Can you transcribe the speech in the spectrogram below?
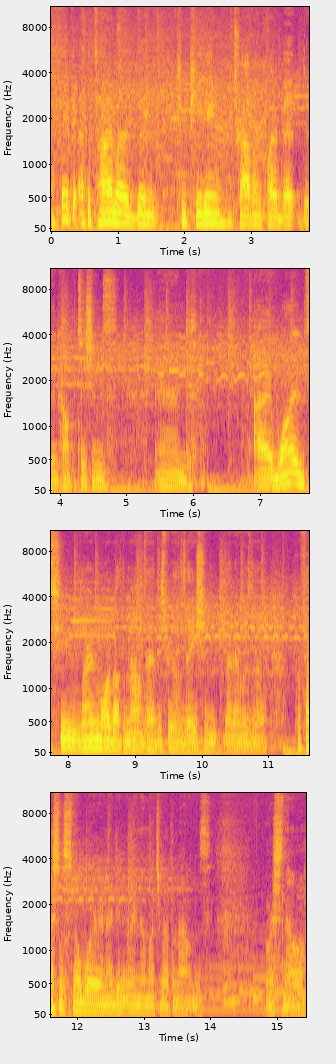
I think at the time I'd been competing, traveling quite a bit, doing competitions, and I wanted to learn more about the mountains. I had this realization that I was a professional snowboarder and I didn't really know much about the mountains or snow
